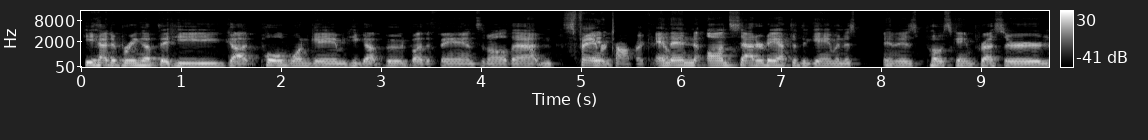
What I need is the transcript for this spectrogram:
he had to bring up that he got pulled one game and he got booed by the fans and all that, and It's favorite and- topic. and then on Saturday after the game in his in his post game presser,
